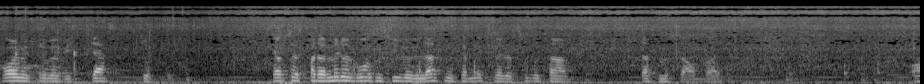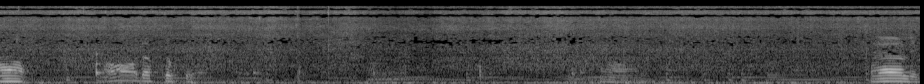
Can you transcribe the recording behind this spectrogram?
freue mich darüber, wie das duftet. Ich habe es jetzt bei der mittelgroßen Zwiebel gelassen, ich habe nichts mehr dazu getan. Das müsste auch reichen. Oh, oh das duftet. Oh. Herrlich.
